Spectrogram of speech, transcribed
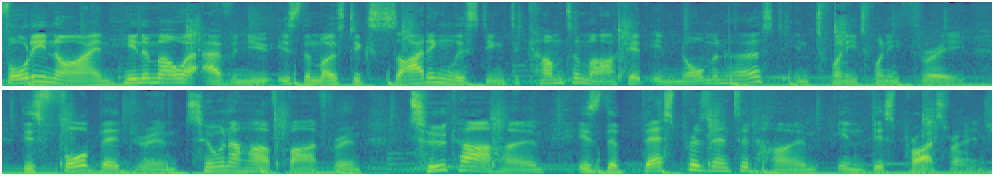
49 Hinemoa Avenue is the most exciting listing to come to market in Normanhurst in 2023. This four bedroom, two and a half bathroom, two car home is the best presented home in this price range.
